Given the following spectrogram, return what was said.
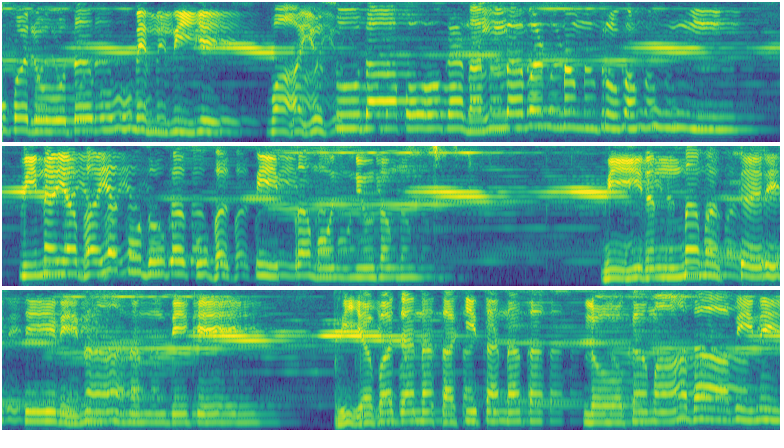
ഉപരോധവുമെന്നിയെ വായുസൂതാ പോക നല്ലവണ്ണം ധ്രുവം. വിനയ ഭയ കുതുക കുഭക്തി പ്രമോന്യുതം. വീരൻ നമസ്കരിച്ചിരിനാനന്ദികേ. പ്രിയവചന സഹിതനത ലോകമാതാവിനെ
